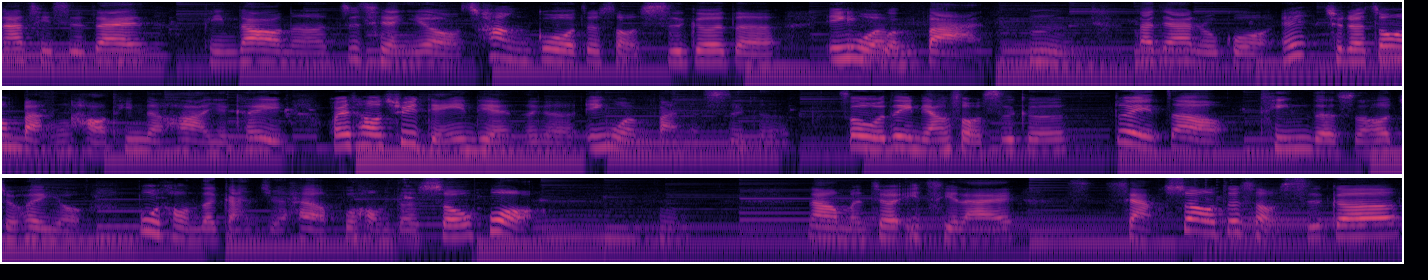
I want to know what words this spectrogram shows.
那其实，在频道呢之前也有唱过这首诗歌的英文版。嗯，大家如果哎觉得中文版很好听的话，也可以回头去点一点这个英文版的诗歌，说不定两首诗歌对照听的时候，就会有不同的感觉，还有不同的收获。嗯，那我们就一起来享受这首诗歌《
